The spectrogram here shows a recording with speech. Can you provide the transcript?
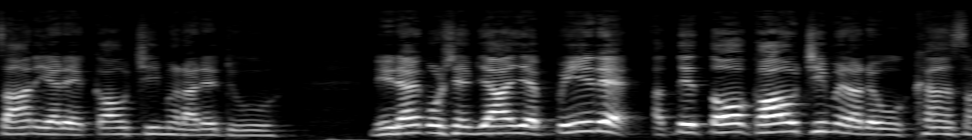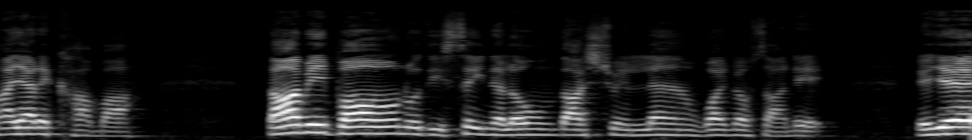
စားနေရတဲ့ကောင်းချီးမလာတဲ့သူနေတိုင်းကိုရှင်ဘုရားရဲ့ပေးတဲ့အသစ်တော်ကောင်းချီးမလာတဲ့ကိုခံစားရတဲ့ခါမှာတာမီပေါင်းတို့ဒီစိတ်နှလုံးသားရှင်လန်းဝိုင်းမြောက်စာနဲ့တကယ်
